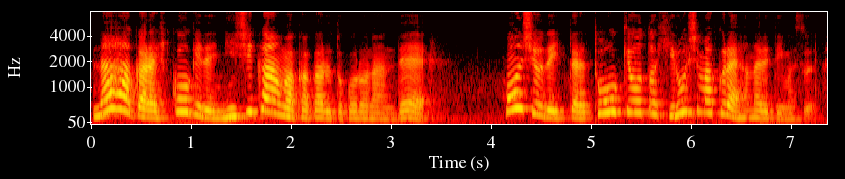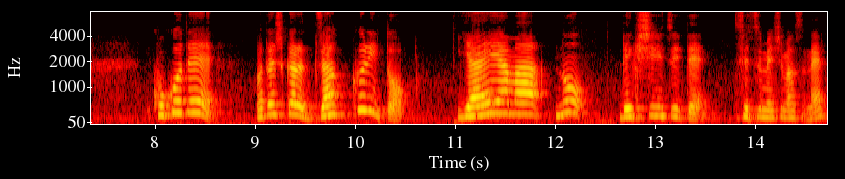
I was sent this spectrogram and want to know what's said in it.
那覇から飛行機で2時間はかかるところなんで本州で言ったら東京と広島くらい離れています。ここで私からざっくりと八重山の歴史について説明しますね。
